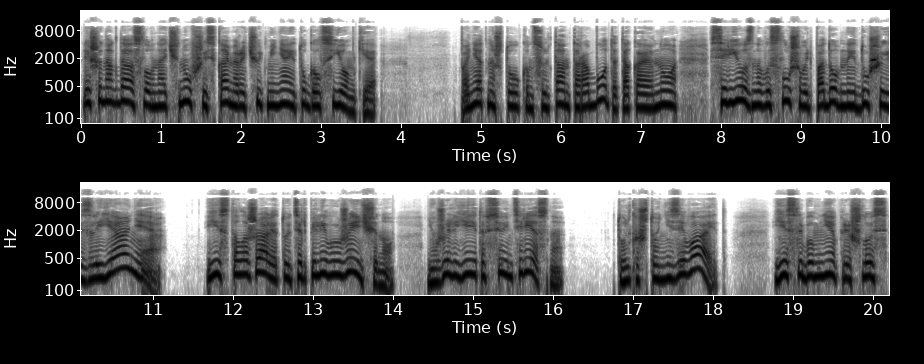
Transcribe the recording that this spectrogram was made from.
Лишь иногда, словно очнувшись, камера чуть меняет угол съемки. Понятно, что у консультанта работа такая, но серьезно выслушивать подобные душеизлияния... Ей стало жаль эту терпеливую женщину. Неужели ей это все интересно? Только что не зевает. Если бы мне пришлось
